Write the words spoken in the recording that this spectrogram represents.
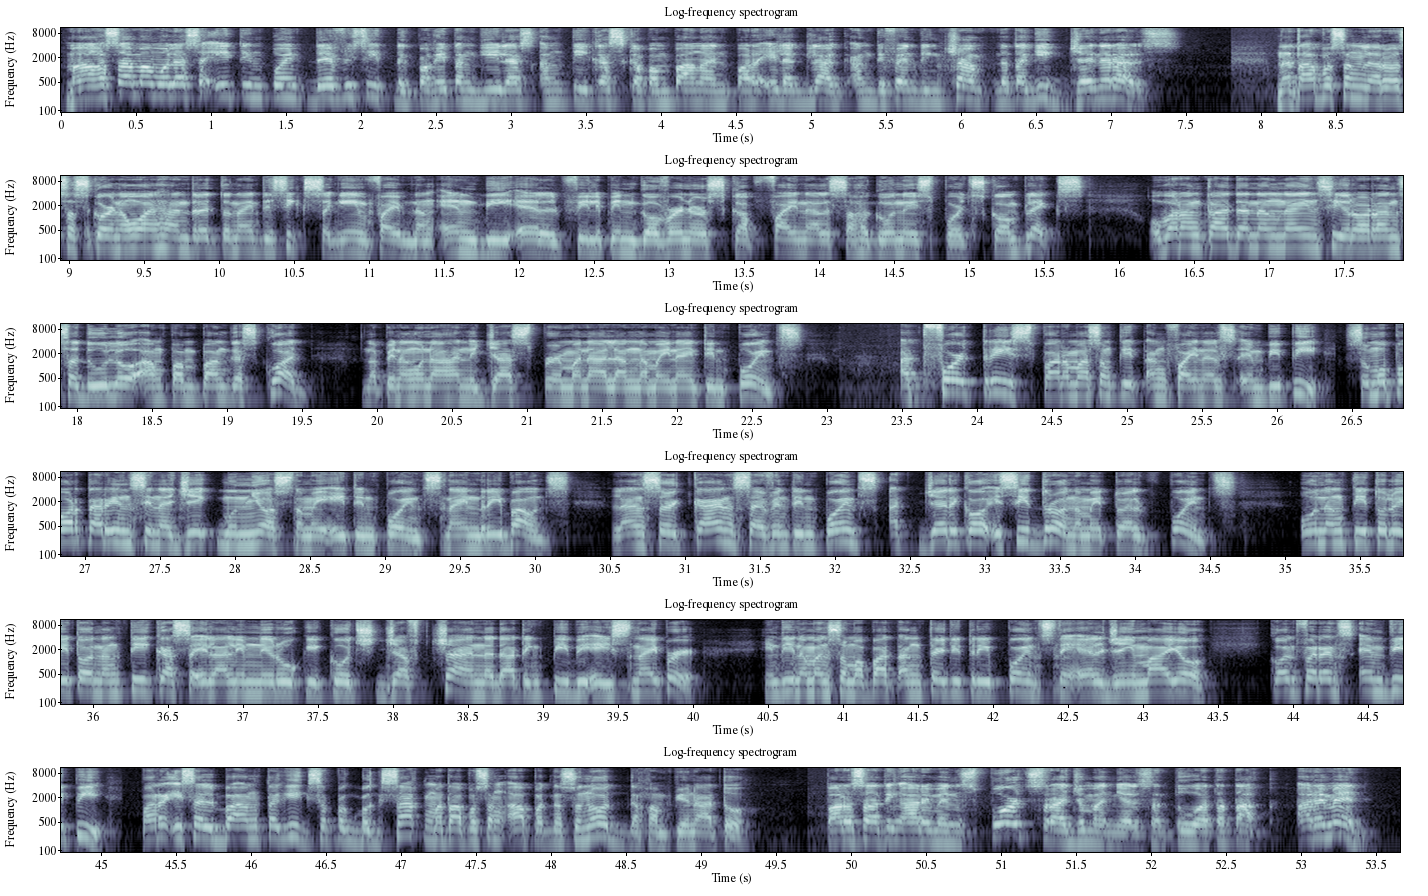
Mga mula sa 18-point deficit, nagpakitang gilas ang Tikas Kapampangan para ilaglag ang defending champ na Tagig Generals. Natapos ang laro sa score ng 100 to 96 sa Game 5 ng NBL Philippine Governors Cup Final sa Hagonoy Sports Complex. Ubarangkada ng 9-0 run sa dulo ang Pampanga squad na pinangunahan ni Jasper Manalang na may 19 points at 4 threes para masungkit ang finals MVP. Sumuporta rin sina Jake Munoz na may 18 points, 9 rebounds, Lancer Can 17 points at Jericho Isidro na may 12 points. Unang titulo ito ng tikas sa ilalim ni rookie coach Jeff Chan na dating PBA sniper. Hindi naman sumapat ang 33 points ni LJ Mayo, conference MVP, para isalba ang tagig sa pagbagsak matapos ang apat na sunod na kampyonato. Para sa ating Arimen Sports, Radyo Manyal Santua Tatak. Arimen!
